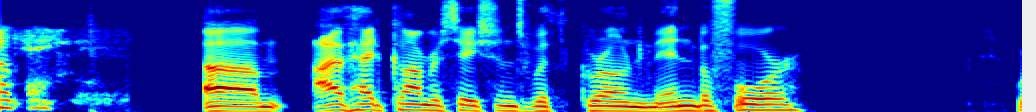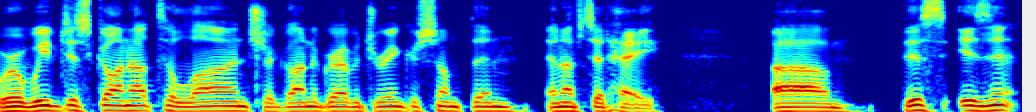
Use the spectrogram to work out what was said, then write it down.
Okay. um, I've had conversations with grown men before where we've just gone out to lunch or gone to grab a drink or something. And I've said, hey, um, this isn't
